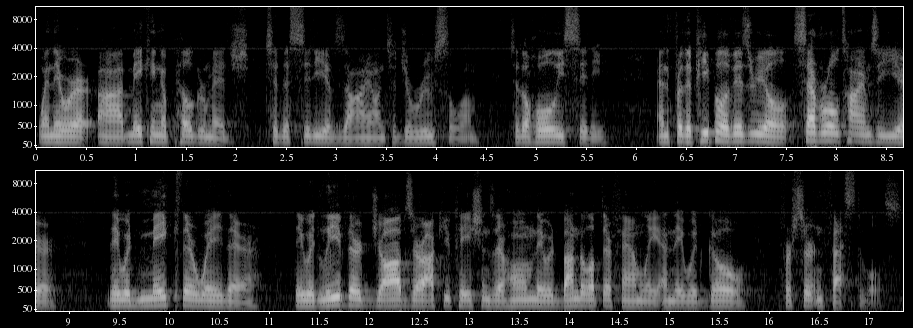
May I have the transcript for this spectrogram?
when they were uh, making a pilgrimage to the city of Zion, to Jerusalem, to the holy city. And for the people of Israel, several times a year, they would make their way there. They would leave their jobs, their occupations, their home, they would bundle up their family, and they would go for certain festivals.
